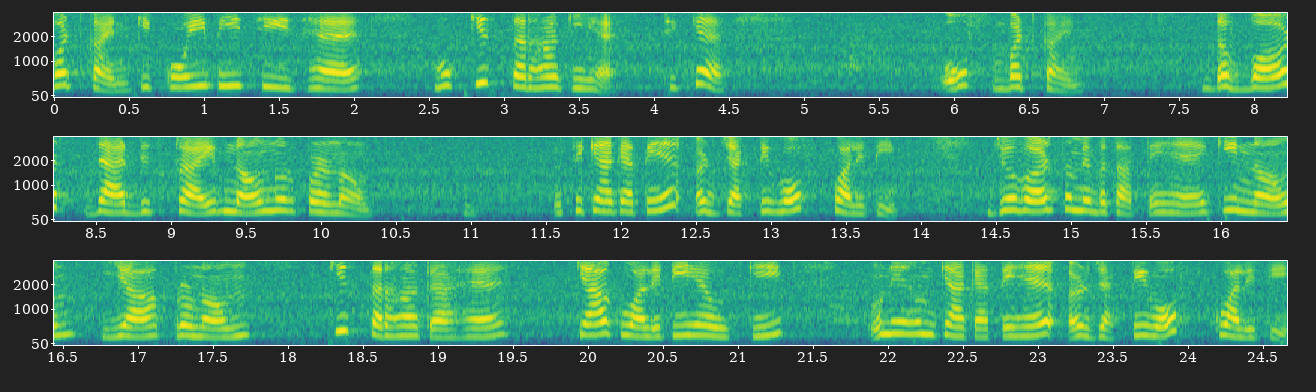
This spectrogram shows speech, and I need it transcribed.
वट काइंड की कोई भी चीज़ है, वो किस तरह की है, ठीक है? Of what kind the words that describe noun और प्रोनाउन उसे क्या कहते हैं? एडजेक्टिव ऑफ़ क्वालिटी जो वर्ड्स हमें बताते हैं कि नाउन या प्रोनाउन किस तरह का है क्या क्वालिटी है उसकी, उन्हें हम क्या कहते हैं एडजेक्टिव ऑफ़ क्वालिटी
